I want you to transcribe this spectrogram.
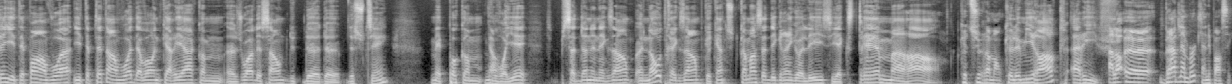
il était pas en voie. Il était peut-être en voie d'avoir une carrière comme euh, joueur de centre du- de, de- de soutien, mais pas comme Non. on voyait. Puis ça te donne un exemple, un autre exemple que quand tu commences à dégringoler, c'est extrêmement rare que tu remontes. que le miracle arrive. Alors, euh, Brad Lambert, l'année passée,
